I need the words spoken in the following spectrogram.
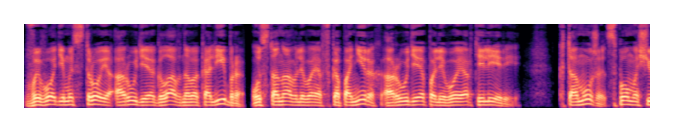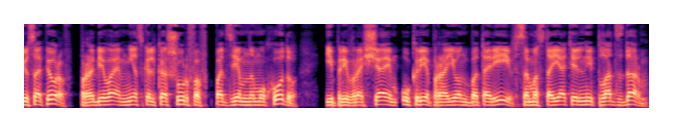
выводим из строя орудия главного калибра, устанавливая в капонирах орудия полевой артиллерии. К тому же, с помощью саперов пробиваем несколько шурфов к подземному ходу и превращаем укрепрайон батареи в самостоятельный плацдарм,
